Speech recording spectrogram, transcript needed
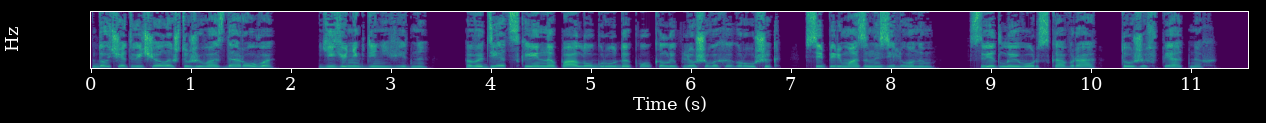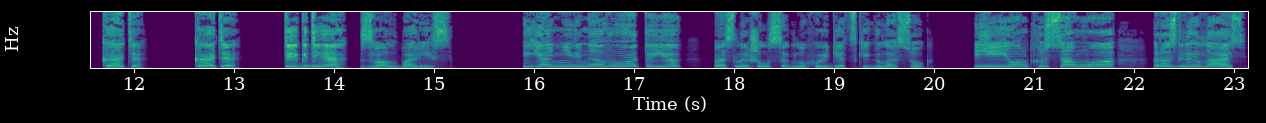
дочь отвечала, что жива-здорова. Ее нигде не видно. В детской на полу груда кукол и плюшевых игрушек, все перемазаны зеленым. Светлый ворс ковра тоже в пятнах. «Катя! Катя! Ты где?» — звал Борис. «Я не виноватая!» — послышался глухой детский голосок. «Зиенка сама разлилась.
